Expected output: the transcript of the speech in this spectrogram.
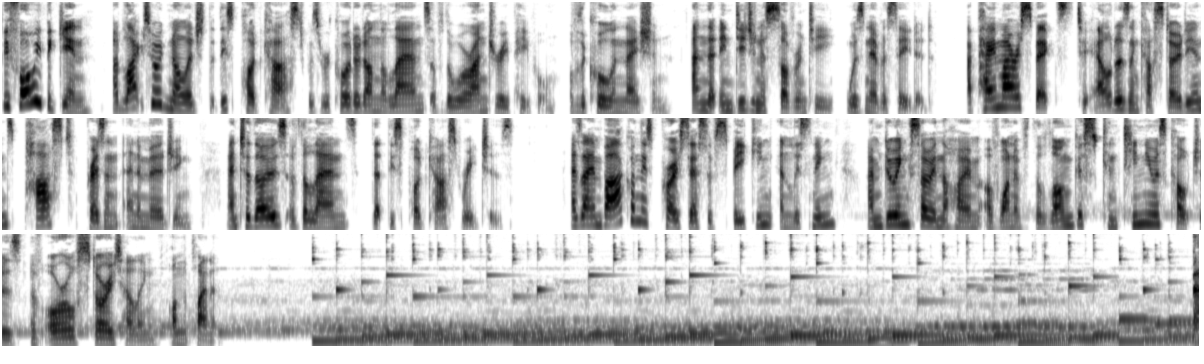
Before we begin, I'd like to acknowledge that this podcast was recorded on the lands of the Wurundjeri people of the Kulin Nation and that Indigenous sovereignty was never ceded. I pay my respects to elders and custodians, past, present, and emerging, and to those of the lands that this podcast reaches. As I embark on this process of speaking and listening, I'm doing so in the home of one of the longest continuous cultures of oral storytelling on the planet.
